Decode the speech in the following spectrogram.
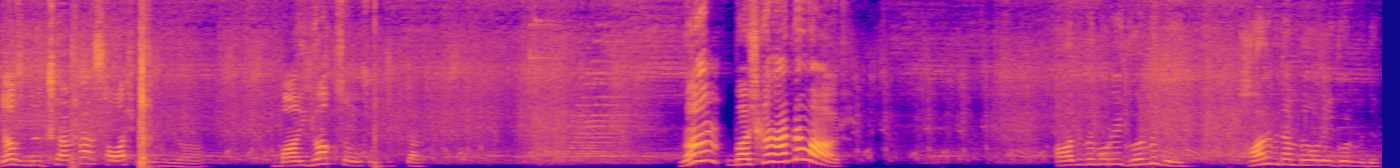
Yalnız mükemmel savaş mıyım ya? Manyak savaşım cidden. Lan başka nerede var? Abi ben orayı görmedim. Harbiden ben orayı görmedim.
